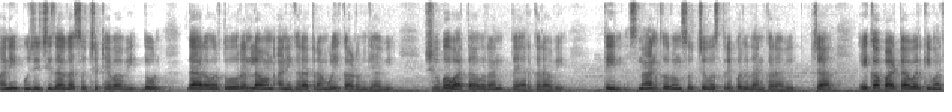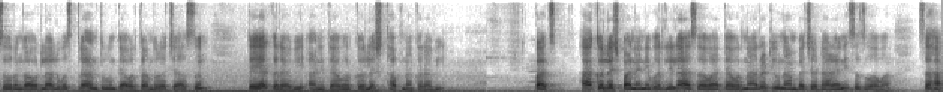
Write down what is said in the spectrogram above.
आणि पूजेची जागा स्वच्छ ठेवावी. दोन दारावर तोरण लावून आणि घरात रांगोळी काढून घ्यावी. शुभ वातावरण तयार करावे. तीन स्नान करून स्वच्छ वस्त्रे परिधान करावीत चार एका पाटावर किंवा चौरंगावर लाल वस्त्र अंतरून त्यावर तांदूळाचे आसन तयार करावे आणि त्यावर कलश स्थापना करावी. पाच हा कलश पाण्याने भरलेला असावा. त्यावर नारळ ठेवून आंब्याच्या डाळ्यांनी सजवावा. सहा.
